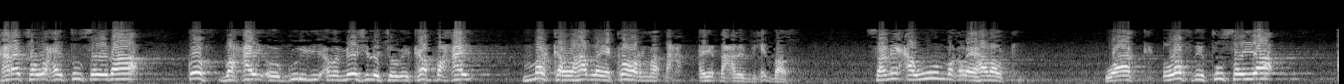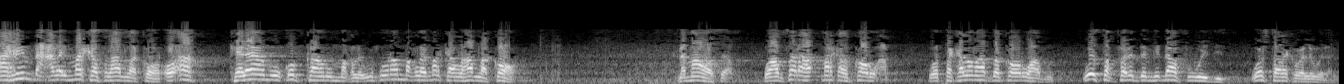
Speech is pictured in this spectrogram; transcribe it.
Kharaja waxay tusaydaa qof baxay oo gurigii ama meeshii la joogay ka baxay. Marka la hadlaya ka horna ay dhacday bixidaasu samica wuu maqlay hadalkii waa lafdi tusaya arrin dhacday markaas la hadla ka hor oo ah kalaamuu qofkaanu maqlay wuxuuna maqlay markaan la hadla ka hor dhammaan waa s wa absara markaas ka hor u ad wa takalama hadda ka hor u hadlo wastakfara dembi dhaafu weydiis washtaraka waa la wadaag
